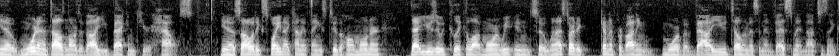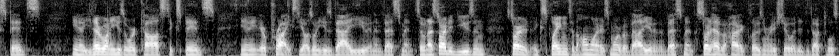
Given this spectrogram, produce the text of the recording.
you know, more than a thousand dollars of value back into your house. You know, so I would explain that kind of things to the homeowner. That usually would click a lot more. And we and so when I started kind of providing more of a value, tell them it's an investment, not just an expense. You know, you never want to use the word cost, expense, you know, your price. You always want to use value and investment. So when I started using started explaining to the homeowner it's more of a value and an investment, started having a higher closing ratio with the deductibles.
